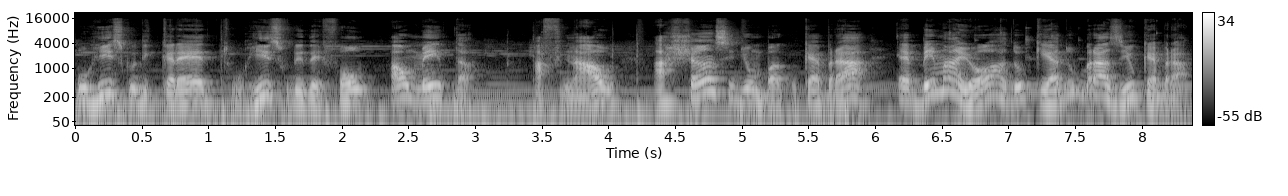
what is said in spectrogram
o risco de crédito, o risco de default aumenta. Afinal, a chance de um banco quebrar é bem maior do que a do Brasil quebrar.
